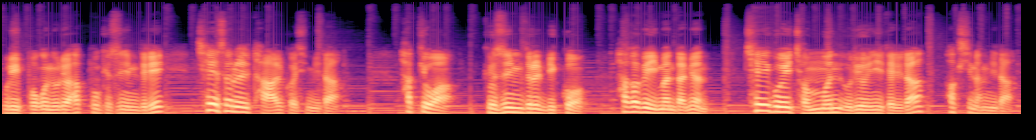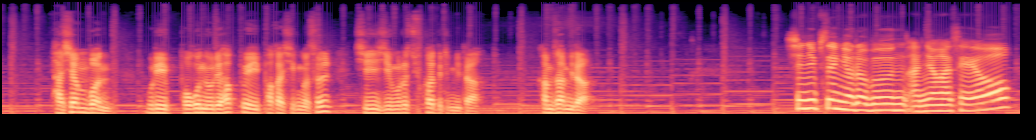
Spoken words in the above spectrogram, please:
우리 보건의료학부 교수님들이 최선을 다할 것입니다. 학교와 교수님들을 믿고 학업에 임한다면 최고의 전문 의료인이 되리라 확신합니다. 다시 한번 우리 보건의료학부에 입학하신 것을 진심으로 축하드립니다. 감사합니다. 신입생 여러분 안녕하세요.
